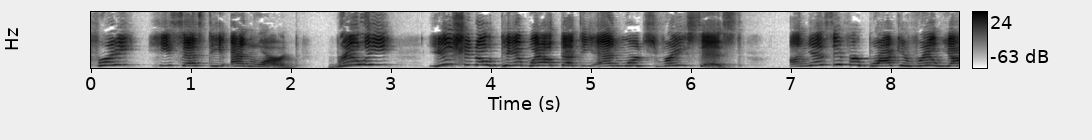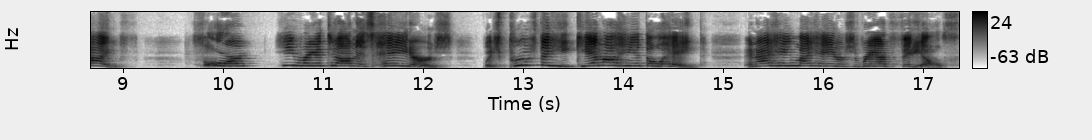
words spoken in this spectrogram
Three, he says the N-word. Really? You should know damn well that the N-word's racist. Unless if for Brock in real life. Four, he ranted on his haters, which proves that he cannot handle hate. And I hate my haters' rant videos.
